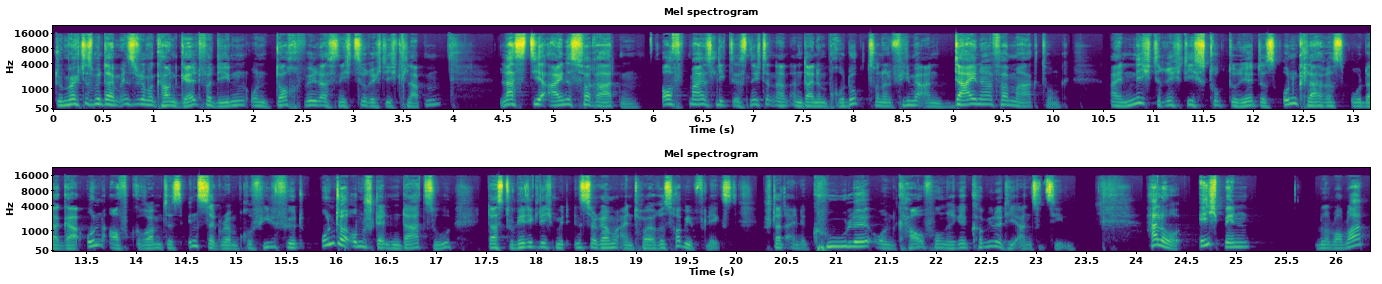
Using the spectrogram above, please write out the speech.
Du möchtest mit deinem Instagram-Account Geld verdienen und doch will das nicht so richtig klappen. Lass dir eines verraten. Oftmals liegt es nicht an, an deinem Produkt, sondern vielmehr an deiner Vermarktung. Ein nicht richtig strukturiertes, unklares oder gar unaufgeräumtes Instagram-Profil führt unter Umständen dazu, dass du lediglich mit Instagram ein teures Hobby pflegst, statt eine coole und kaufhungrige Community anzuziehen. Hallo, ich bin bla bla bla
